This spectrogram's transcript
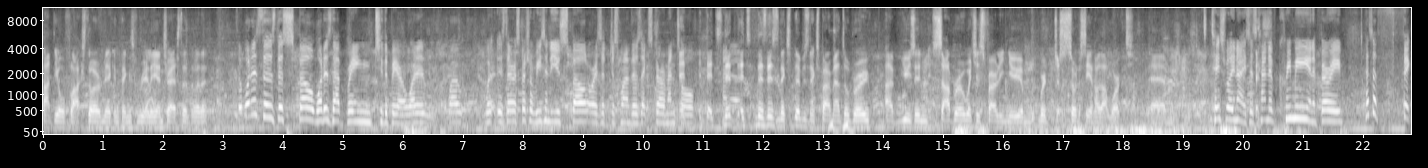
at the old flax store making things really interesting at the minute. So what is this the spell? What does that bring to the beer? What is, what, what, is there a special reason to use spell, or is it just one of those experimental? It, it, it's, kinda- it's, this, this is an ex, it was an experimental brew uh, using Sabro, which is fairly new, and we're just sort of seeing how that worked. Um, tastes really nice. It's, It's- kind of creamy and it very has a thick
